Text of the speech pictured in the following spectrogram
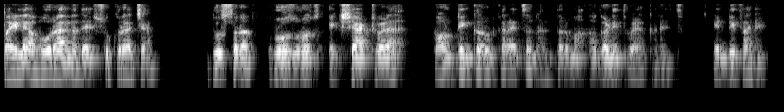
पहिल्या होरामध्ये शुक्राच्या. दुसरं रोज रोज एकशे आठ वेळा काउंटिंग करून करायचं नंतर मग अगणित वेळा करायचं. इनडिफायनेट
